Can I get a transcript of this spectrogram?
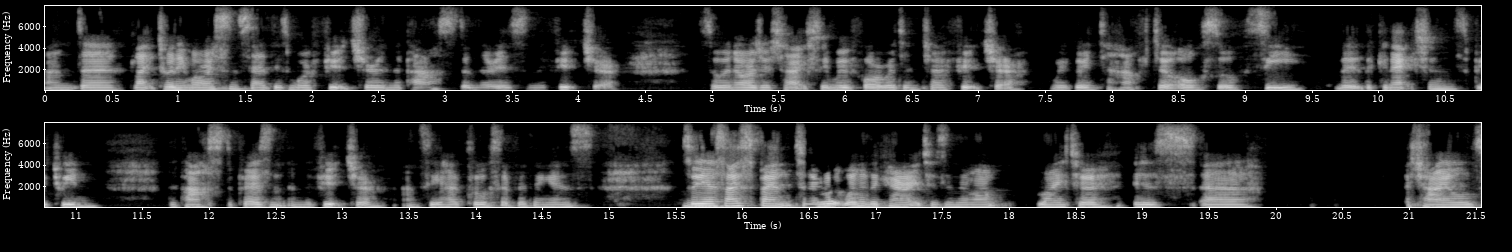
And uh, like Toni Morrison said, there's more future in the past than there is in the future. So, in order to actually move forward into our future, we're going to have to also see the, the connections between the past, the present, and the future and see how close everything is. So, mm. yes, I spent, I wrote one of the characters in the lamplighter is uh, a child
